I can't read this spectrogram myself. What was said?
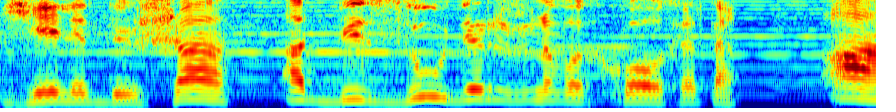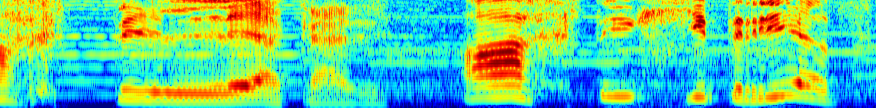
еле дыша от безудержного хохота. «Ах ты, лекарь! Ах ты, хитрец!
